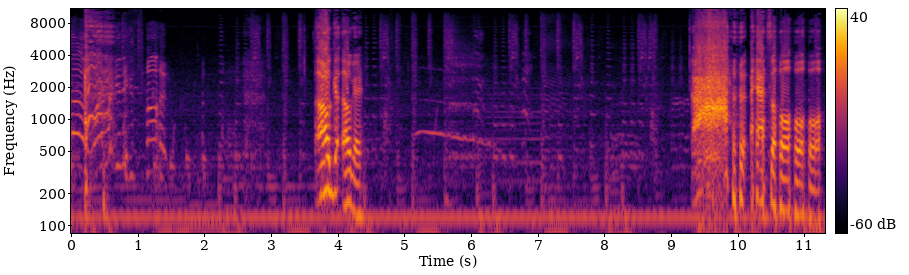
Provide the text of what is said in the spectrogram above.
no, why am I getting a? Oh. Okay. Ah! Asshole.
